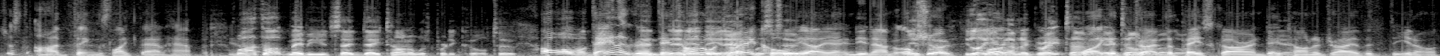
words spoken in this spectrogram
Just odd things like that happen. well, I thought maybe you'd say Daytona was pretty cool too. Oh well, well Dana, Daytona was very cool. too. Yeah, yeah, Indianapolis. Oh, You- sure. you look like you're having a great time Well, I get to drive the the pace car and Daytona drive the, you know,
